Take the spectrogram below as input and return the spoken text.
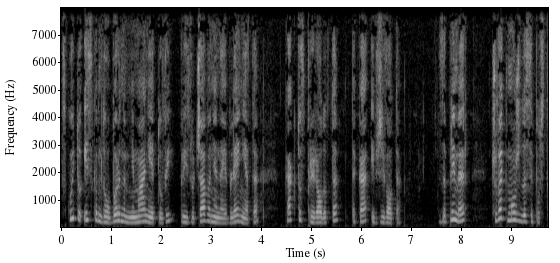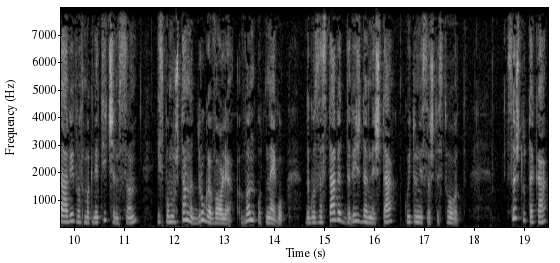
с които искам да обърна вниманието ви при изучаване на явленията, както в природата, така и в живота. За пример, човек може да се постави в магнетичен сън и с помощта на друга воля, вън от него, да го заставят да вижда неща, които не съществуват. Също така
